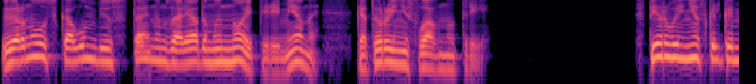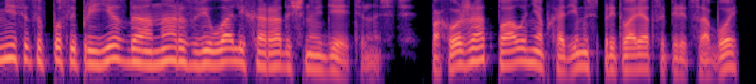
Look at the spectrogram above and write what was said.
вернулась в Колумбию с тайным зарядом иной перемены, которая несла внутри. В первые несколько месяцев после приезда она развела лихорадочную деятельность. Похоже, отпала необходимость притворяться перед собой,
